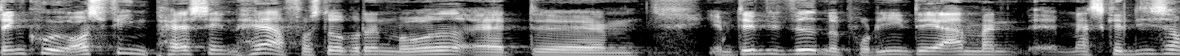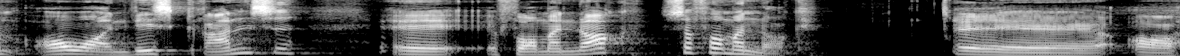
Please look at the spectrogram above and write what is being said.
den kunne jo også fint passe ind her, forstået på den måde, at øh, jamen det vi ved med protein, det er, at man, man skal ligesom over en vis grænse, øh, får man nok, så får man nok. Øh, og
